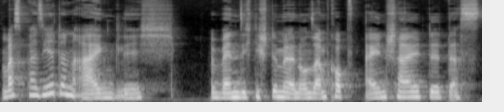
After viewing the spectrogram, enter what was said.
was passiert denn eigentlich, wenn sich die Stimme in unserem Kopf einschaltet, dass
